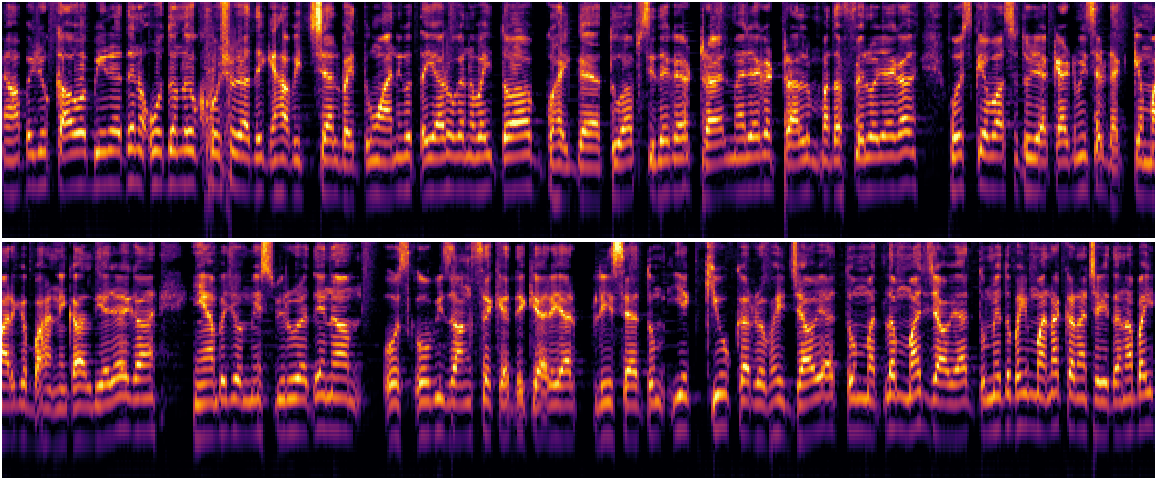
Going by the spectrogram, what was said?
यहाँ पे जो कावा बीन रहते ना, वो दोनों खुश हो जाते हैं कि हाँ भाई चल भाई, तू आने को तैयार होगा ना भाई तो आप भाई गया, तू आप सीधे गया ट्रायल में आ जाएगा ट्रायल मतलब फेल हो जाएगा। उसके बाद से तुझे अकेडमी से ढक्के मार के बाहर निकाल दिया जाएगा। यहाँ पे जो मिस बिरू रहते हैं ना उसको भी जांग से कहते कि, अरे यार प्लीज़ यार, तुम ये क्यों कर रहे हो भाई? जाओ यार, तुम मतलब मत जाओ यार, तुम्हें तो भाई मना करना चाहिए था ना भाई।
